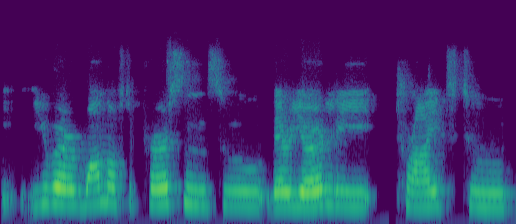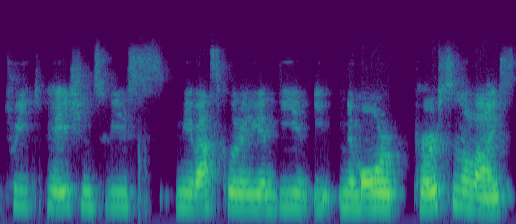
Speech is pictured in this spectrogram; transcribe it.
You were one of the persons who very early tried to treat patients with neovascular AMD in a more personalized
